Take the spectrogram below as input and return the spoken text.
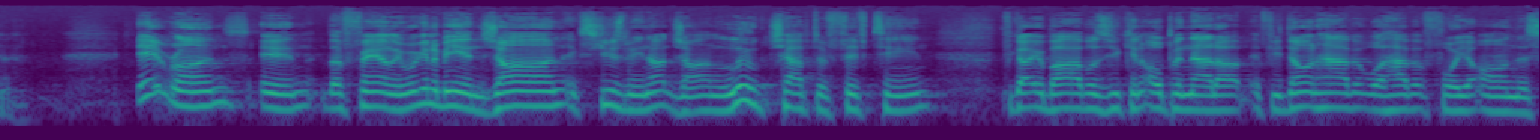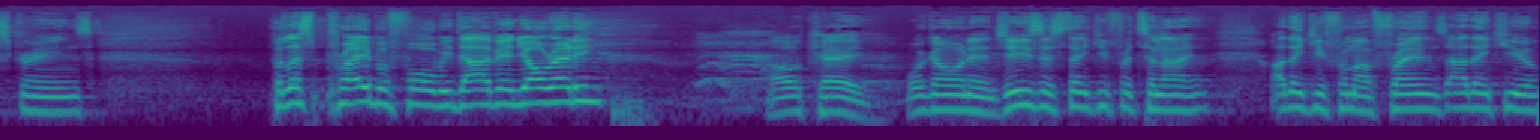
it runs in the family. We're going to be in John, excuse me, not John, Luke chapter 15. If you got your Bibles, you can open that up. If you don't have it, we'll have it for you on the screens. But let's pray before we dive in. Y'all ready? Okay, we're going in. Jesus, thank you for tonight. I thank you for my friends. I thank you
